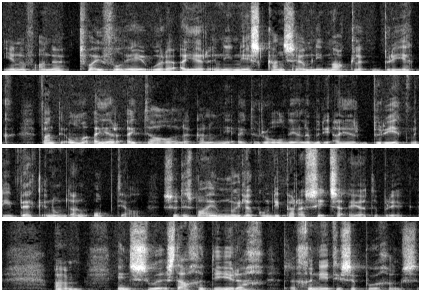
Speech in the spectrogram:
een of ander twyfel hê oor 'n eier in die nes, kan sy hom nie maklik breek want om 'n eier uit te haal, hulle kan hom nie uitrol nie. Hulle moet die eier breek met die bek en hom dan optel. So dis baie moeilik om die parasiet se eier te breek. Um en so is daar gedurig genetiese pogings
